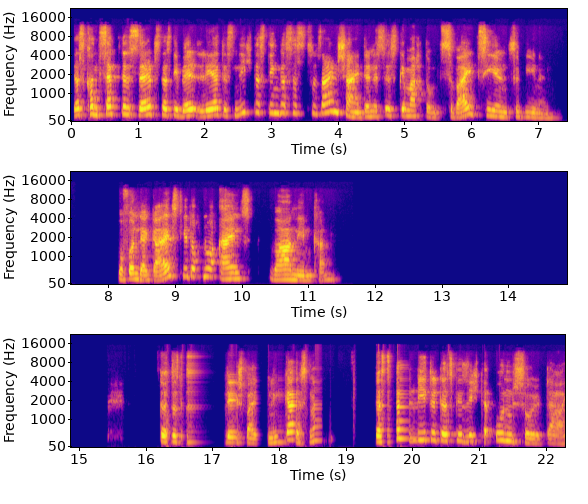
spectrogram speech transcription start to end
Das Konzept des Selbst, das die Welt lehrt, ist nicht das Ding, das es zu sein scheint, denn es ist gemacht, um zwei Zielen zu dienen, wovon der Geist jedoch nur eins wahrnehmen kann. Das ist der gespaltene Geist. Ne? Das bietet das Gesicht der Unschuld dar,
